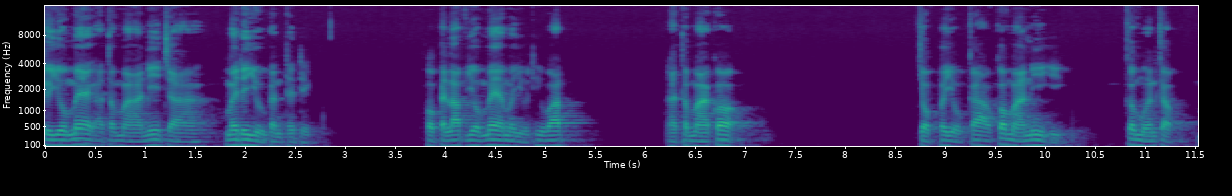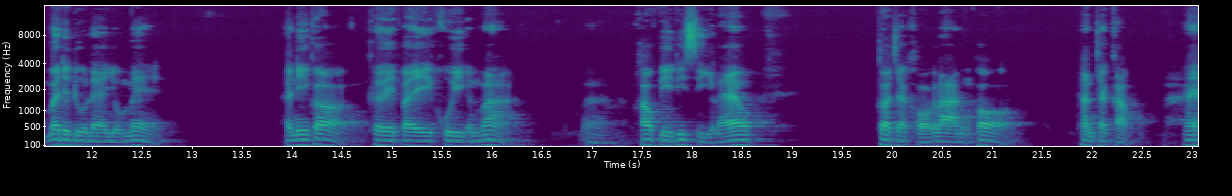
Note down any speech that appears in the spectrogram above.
คือโยมแม่อาตมานี่จะไม่ได้อยู่กันแต่เด็ก พอไปรับโยมแม่มาอยู่ที่วัดอาตมาก็ จบประโยคเก้าก็มานี่อีก ก็เหมือนกับไม่ได้ดูแลโยมแม่ อันนี้ก็เคยไปคุยกันว่าเข้าปีที่สี่แล้ว ก็จะขอลาหลวงพ่อ ท่านจะกลับ ให้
